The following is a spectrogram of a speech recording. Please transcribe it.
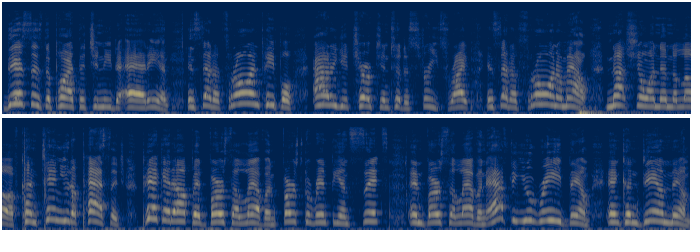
This is the part that you need to add in. Instead of throwing people out of your church into the streets, right? Instead of throwing them out, not showing them the love, continue the passage. Pick it up at verse 11, 1 Corinthians 6 and verse 11. After you read them and condemn them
